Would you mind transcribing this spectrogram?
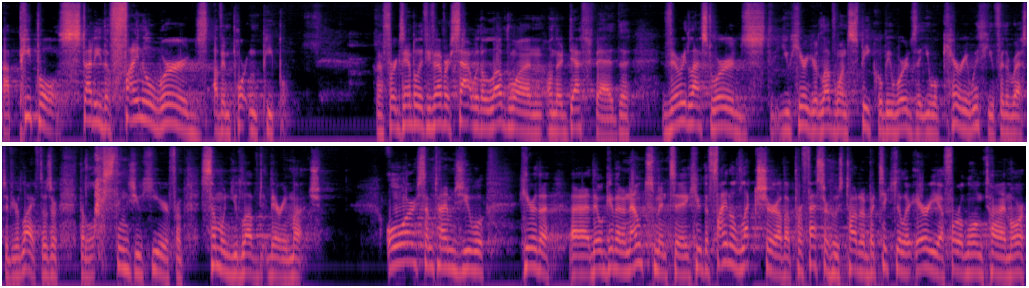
uh, people study the final words of important people. Uh, for example, if you've ever sat with a loved one on their deathbed, the very last words that you hear your loved one speak will be words that you will carry with you for the rest of your life. Those are the last things you hear from someone you loved very much. Or sometimes you will hear the, uh, they'll give an announcement to hear the final lecture of a professor who's taught in a particular area for a long time, or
